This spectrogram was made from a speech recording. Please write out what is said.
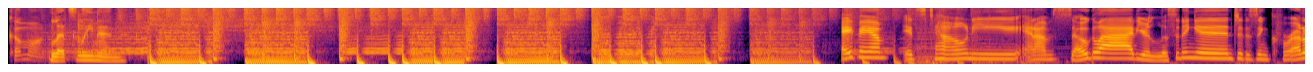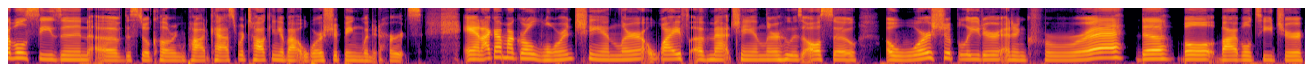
come on, let's lean in. Hey fam, it's Toni, and I'm so glad you're listening in to this incredible season of the Still Coloring podcast. We're talking about worshiping when it hurts. And I got my girl Lauren Chandler, wife of Matt Chandler, who is also a worship leader, an incredible Bible teacher.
